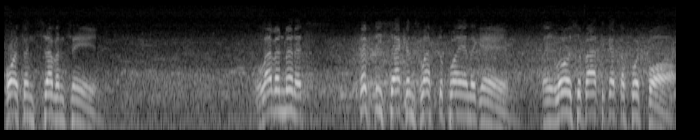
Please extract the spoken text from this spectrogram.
Fourth and 17. 11 minutes, 50 seconds left to play in the game. St. Louis about to get the football.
